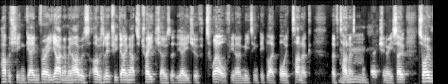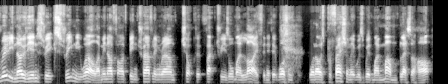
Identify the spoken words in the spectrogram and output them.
publishing game very young. I mean, I was I was literally going out to trade shows at the age of twelve. You know, meeting people like Boyd Tunnock of Tunnock's mm. Confectionery. So so I really know the industry extremely well. I mean, I've I've been traveling around chocolate factories all my life, and if it wasn't when I was professional, it was with my mum, bless her heart,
